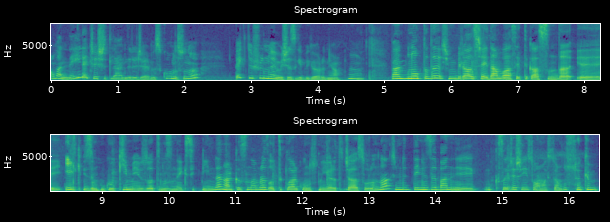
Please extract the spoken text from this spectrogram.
Ama neyle çeşitlendireceğimiz konusunu pek düşünmemişiz gibi görünüyor. Ben bu noktada şimdi biraz şeyden bahsettik aslında. Ee, ilk bizim hukuki mevzuatımızın eksikliğinden arkasından biraz atıklar konusunu yaratacağı sorundan. Şimdi Deniz'e ben e, kısaca şeyi sormak istiyorum. Bu söküm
